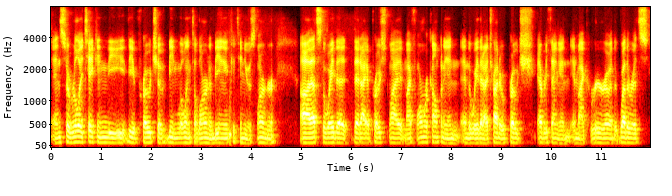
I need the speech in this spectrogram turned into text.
and so really taking the the approach of being willing to learn and being a continuous learner uh, that's the way that that I approached my my former company and, and the way that I try to approach everything in, in my career, whether it's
